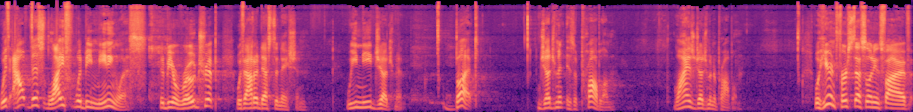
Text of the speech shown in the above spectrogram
Without this, life would be meaningless. It would be a road trip without a destination. We need judgment. But judgment is a problem why is judgment a problem? Well, here in 1 Thessalonians 5,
